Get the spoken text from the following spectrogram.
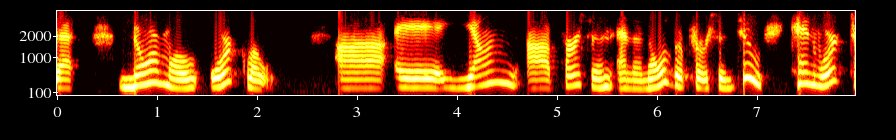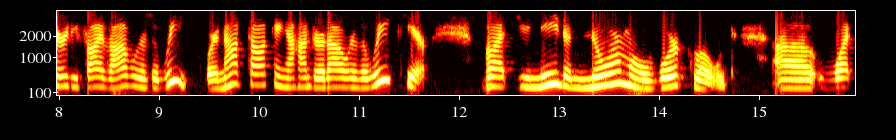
that normal workload. Uh, a young uh, person and an older person too can work 35 hours a week. We're not talking 100 hours a week here, but you need a normal workload uh, what's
